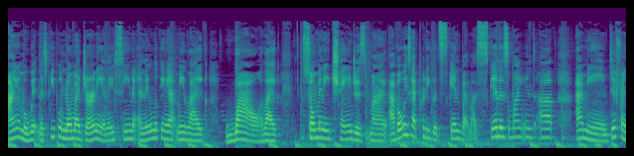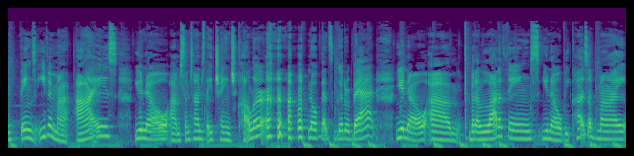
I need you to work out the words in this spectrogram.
I am a witness. People know my journey and they've seen it and they're looking at me like, wow, like so many changes. My I've always had pretty good skin but my skin is lightened up. I mean different things. Even my eyes you know um sometimes they change color. I don't know if that's good or bad you know um but a lot of things you know because of my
